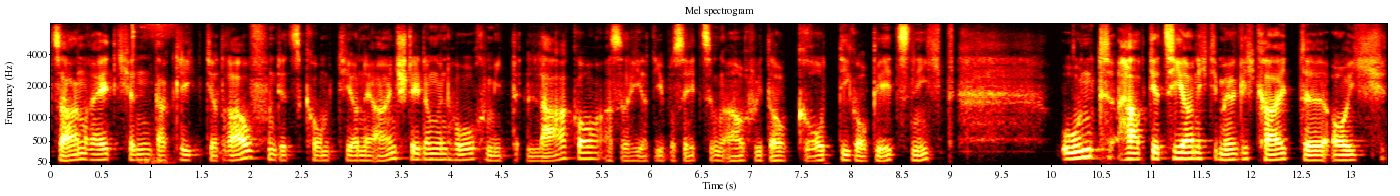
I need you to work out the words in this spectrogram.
Zahnrädchen, da klickt ihr drauf und jetzt kommt hier eine Einstellungen hoch mit Lager, also hier die Übersetzung auch wieder grottiger geht's nicht. Und habt jetzt hier nicht die Möglichkeit, äh, euch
